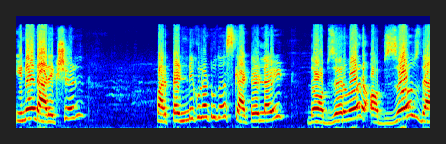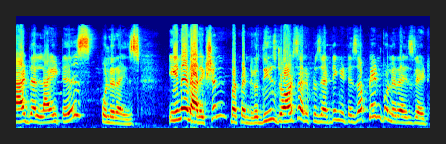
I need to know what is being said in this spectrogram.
in a direction perpendicular to the scattered light, the observer observes that the light is polarized in a direction perpendicular. These dots are representing it is a plane polarized light.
